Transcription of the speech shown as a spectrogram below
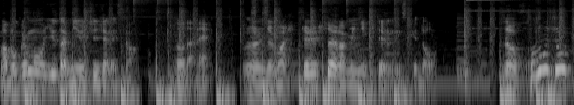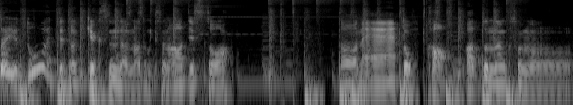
まあ、僕も言うたら身内じゃないですかそうだね。なんでまあ知ってる人が見に来てるんですけど。だからこの状態をどうやって脱却するんだろうなと思ってそのアーティストは。そうね。とかあとなんかその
